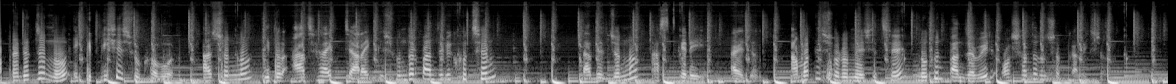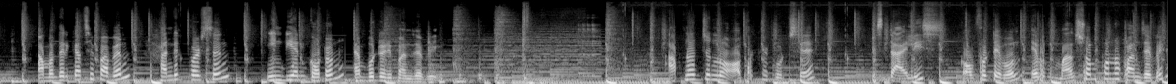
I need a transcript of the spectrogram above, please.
আপনাদের জন্য একটি বিশেষ সুখবর। আসন্ন ঈদুল আজহায় যারা একটি সুন্দর পাঞ্জাবি খুঁজছেন, তাদের জন্য আজকের এই আয়োজন। আমাদের শোরুমে এসেছে নতুন পাঞ্জাবির অসাধারণ সব কালেকশন আমাদের কাছে পাবেন hundred percent Indian cotton embroidery panjabi. আপনার জন্য অপেক্ষা করছে স্টাইলিশ কমফোর্টেবল এবং মানসম্পন্ন পাঞ্জাবির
